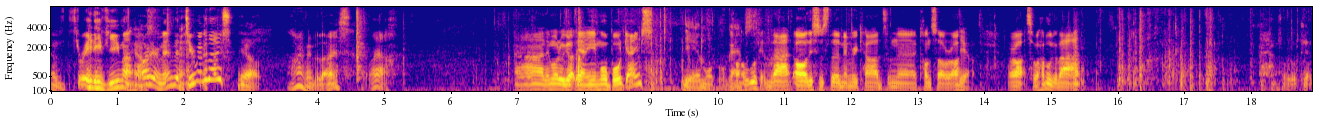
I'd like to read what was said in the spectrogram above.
a 3D view. Yeah. I remember. Do you remember those? Yeah. I remember those. Wow. Uh, then what do we got down here? More board games. Yeah, more board games. Oh, look at that. Oh, this is the memory cards and the console, right? Yeah. All right, so we'll have a look at that. Have a look at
